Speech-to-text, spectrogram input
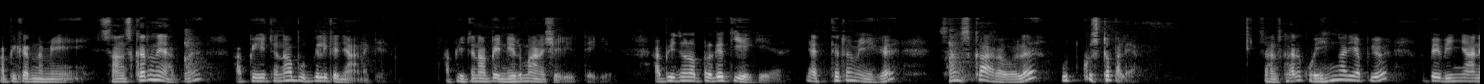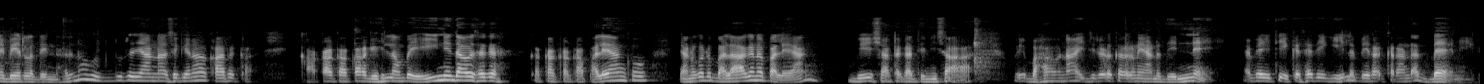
අපි කරන මේ සංස්කරණයක්ම අපි හිතන පුද්ගලික ඥාන කියලා. අපි හිතන අපේ නිර්මාණශීලීත්වය කියලා. අපි හිතන ප්‍රගතිය කියලා. ඇත්තට මේක සංස්කාරවල උත්කෘෂ්ඨ ඵලයක්. සංස්කාර කොහෙන් හරි අපිව අපේ විඥානේ බේරලා දෙන්න හදනවා බුදුර ඥානase කියනවා කකා කකා ගිහිල්ලා උඹ එයිනේ දවසක කකා කකා ඵලයන්කෝ යනකොට බලාගෙන ඵලයන් මේ ෂටගති නිසා ඔය භාවනා ඉදිරියට කරගෙන යන්න දෙන්නේ නැහැ. හැබැයි ඉතින් එක සැරේ ගිහිල්ලා බේර කරන්නත් බෑ මේක.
